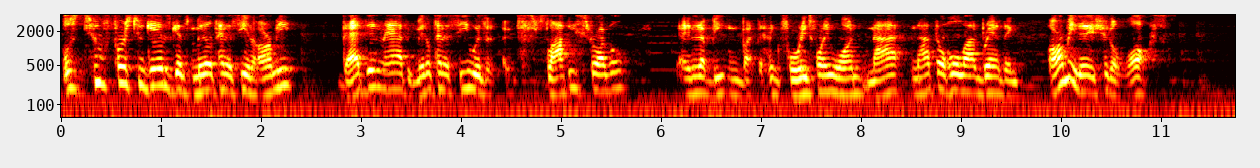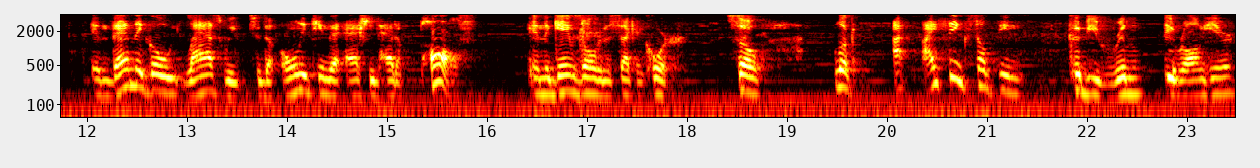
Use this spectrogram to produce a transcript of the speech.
those two first two games against Middle Tennessee and Army, that didn't happen. Middle Tennessee was a sloppy struggle. Ended up beating, by I think, 40-21. Not not the whole lot brand thing. Army, they should have lost. And then they go last week to the only team that actually had a pulse, and the game's over in the second quarter. So, look, I, I think something could be really wrong here.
